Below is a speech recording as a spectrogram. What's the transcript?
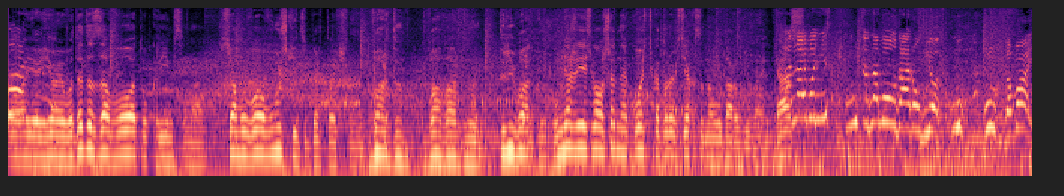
Ой-ой-ой, вот это завод у Кримсона. Все, мы в ловушке теперь точно. Варден, два Вардена, три Вардена. У меня же есть волшебная кость, которая всех с одного удара убивает. Сейчас. Она его не с, не с одного удара убьет. Ух, Ух, давай!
